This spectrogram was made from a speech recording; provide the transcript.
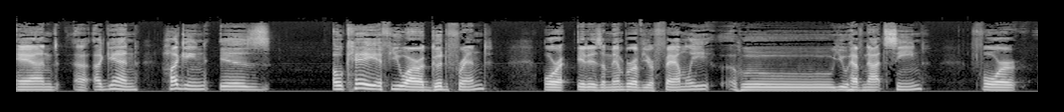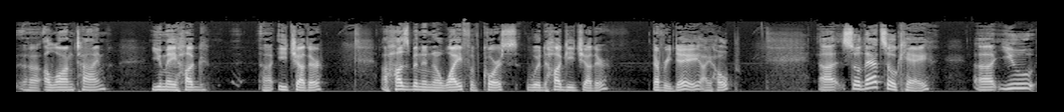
And uh, again, hugging is okay if you are a good friend or it is a member of your family who you have not seen for uh, a long time. You may hug uh, each other. A husband and a wife, of course, would hug each other every day, I hope. Uh, so that's okay. Uh, you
